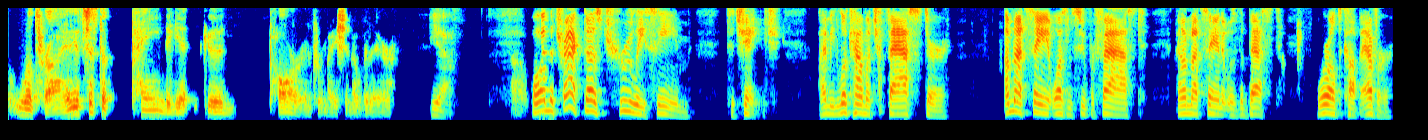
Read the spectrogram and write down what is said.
we'll try. It's just a pain to get good par information over there. Yeah. Um, well, and the track does truly seem to change. I mean, look how much faster. I'm not saying it wasn't super fast, and I'm not saying it was the best World Cup ever.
